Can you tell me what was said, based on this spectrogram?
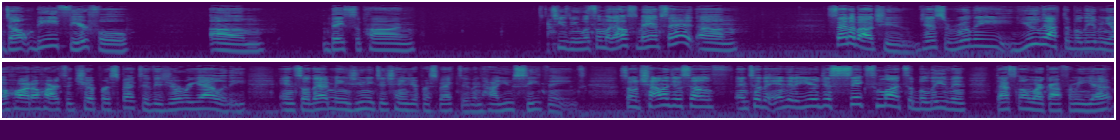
don't be fearful um based upon excuse me what someone else may have said um said about you just really you have to believe in your heart of hearts that your perspective is your reality and so that means you need to change your perspective and how you see things so challenge yourself until the end of the year, just six months of believing that's gonna work out for me. Yep.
